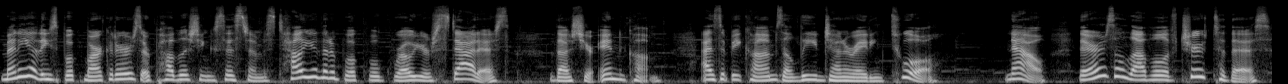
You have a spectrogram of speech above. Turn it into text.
Many of these book marketers or publishing systems tell you that a book will grow your status, thus your income, as it becomes a lead generating tool. Now, there's a level of truth to this,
